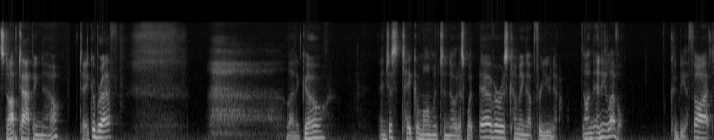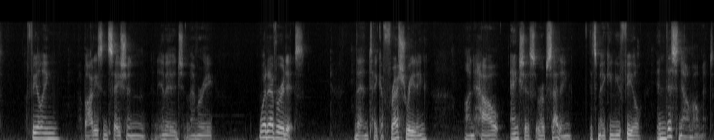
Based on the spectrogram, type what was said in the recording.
Stop tapping now. Take a breath. Let it go. And just take a moment to notice whatever is coming up for you now on any level. Could be a thought, feeling, a body sensation, an image, a memory, whatever it is. Then take a fresh reading on how anxious or upsetting it's making you feel in this now moment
